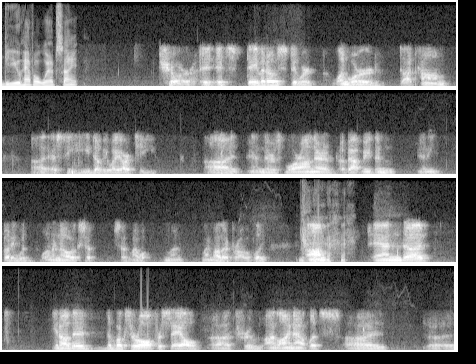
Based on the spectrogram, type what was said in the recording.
Do you have a website? Sure. It, it's David O. Stewart, one word, dot com, uh, S T E W A R T. Uh, and there's more on there about me than anybody would want to know except, except my my my mother probably. Um, and uh, you know the the books are all for sale uh, through online outlets, uh, uh,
